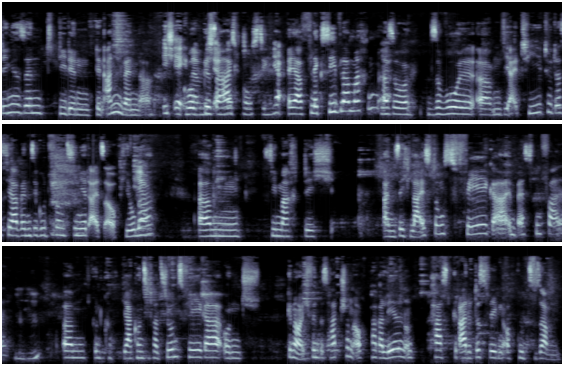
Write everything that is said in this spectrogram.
Dinge sind, die den, den Anwender Ich erinnere mich an das gesagt, Posting. Ja. ja, flexibler machen. Ja. Also sowohl ähm, die IT tut das ja, wenn sie gut funktioniert, als auch Yoga. Ähm, sie macht dich an sich leistungsfähiger im besten Fall Mhm. ähm, und ja, konzentrationsfähiger und genau, ich finde, es hat schon auch Parallelen und passt gerade deswegen auch gut zusammen.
